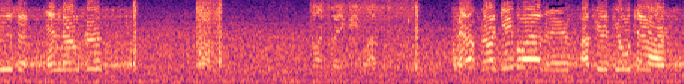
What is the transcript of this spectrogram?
inbound crew? Nope, not Gable Avenue. Up here at the old tower.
